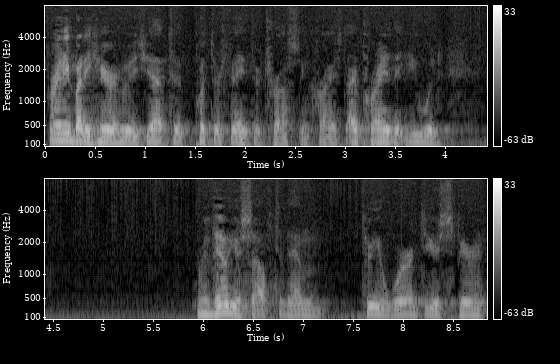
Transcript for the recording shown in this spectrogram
for anybody here who is yet to put their faith or trust in Christ, I pray that you would reveal yourself to them through your word, through your spirit,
